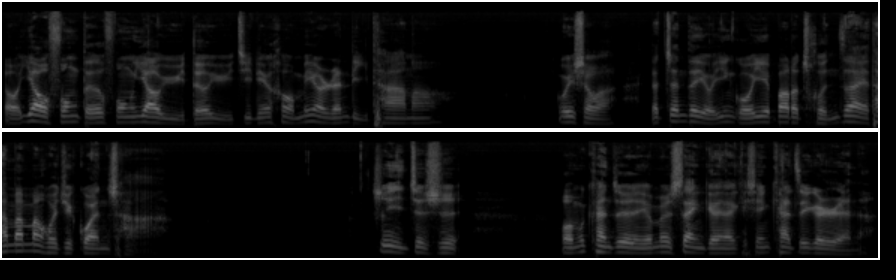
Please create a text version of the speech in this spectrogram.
哦，要风得风，要雨得雨。几年后，没有人理他呢？为什么？那真的有因果业报的存在，他慢慢会去观察。所以，这是我们看这人有没有善根，先看这个人啊。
